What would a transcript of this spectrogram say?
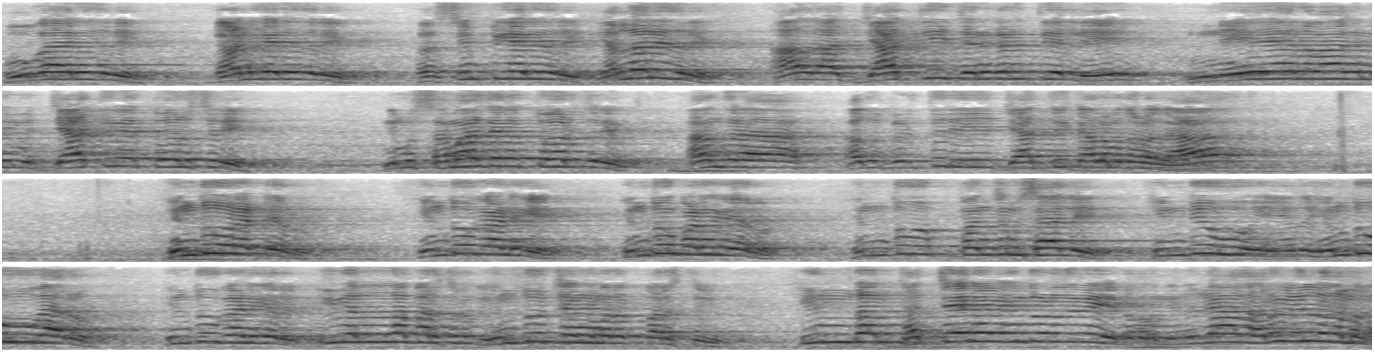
ಹೂಗಾರ್ ಇದ್ರಿ ಎಲ್ಲರೂ ಇದ್ರಿ ಆದ್ರೆ ಆ ಜಾತಿ ಜನಗಣತಿಯಲ್ಲಿ ನೇರವಾಗಿ ನಿಮ್ಮ ಜಾತಿನೇ ತೋರಿಸ್ರಿ. ನಿಮ್ಮ ಸಮಾಜನ ತೋರಿಸ್ರಿ. ಅಂದ್ರ ಅದು ಬಿಡ್ತೀರಿ ಜಾತಿ ಕಾಲಮದೊಳಗ ಹಿಂದೂ ರೆಡ್ಡಿಯರು ಹಿಂದೂ ಗಾಣಿಗೆ, ಹಿಂದೂ ಬಣಗೆಯರು. ಹಿಂದೂ ಪಂಚಮಸಾಲಿ, ಹಿಂದೂ ಹಿಂದೂ ಹೂಗಾರು, ಹಿಂದೂ ಗಣಿಗರು, ಇವೆಲ್ಲ ಬರ್ಸಿರು ಹಿಂದೂ ಜಂಗಮರದ ಬರ್ಸ್ತೀವಿ. ಹಿಂದಂತ ಹಚ್ಚೆ ನಾವು ಹಿಂದುಳಿದ್ವಿ ನಮಗೆ ನಿಜವಾದ ಅರಿವು ಇಲ್ಲ ನಮಗ.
